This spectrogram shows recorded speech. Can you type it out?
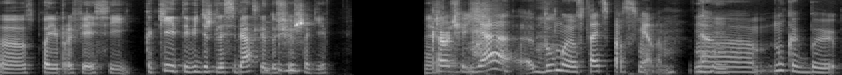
э, с твоей профессией? Какие ты видишь для себя следующие шаги? Короче, я думаю стать спортсменом. Э, ну, как бы,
